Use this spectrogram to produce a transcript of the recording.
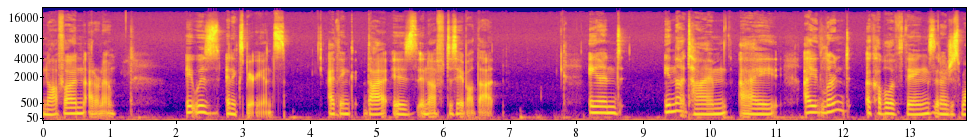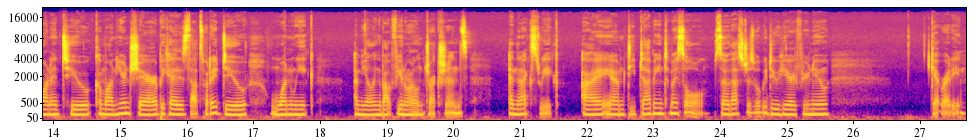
not fun. I don't know. It was an experience. I think that is enough to say about that. And in that time, I I learned a couple of things that I just wanted to come on here and share because that's what I do. One week I'm yelling about funeral instructions and the next week, I am deep diving into my soul. So that's just what we do here. If you're new, get ready.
